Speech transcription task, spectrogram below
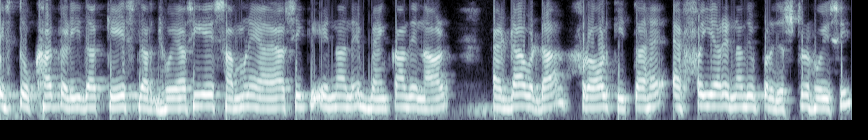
ਇਸ ਧੋਖਾਧੜੀ ਦਾ ਕੇਸ ਦਰਜ ਹੋਇਆ ਸੀ। ਇਹ ਸਾਹਮਣੇ ਆਇਆ ਸੀ ਕਿ ਇਹਨਾਂ ਨੇ ਬੈਂਕਾਂ ਦੇ ਨਾਲ ਐਡਾ ਵੱਡਾ ਫਰਾਡ ਕੀਤਾ ਹੈ। ਐਫ ਆਈ ਆਰ ਇਹਨਾਂ ਦੇ ਉੱਪਰ ਰਜਿਸਟਰ ਹੋਈ ਸੀ।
